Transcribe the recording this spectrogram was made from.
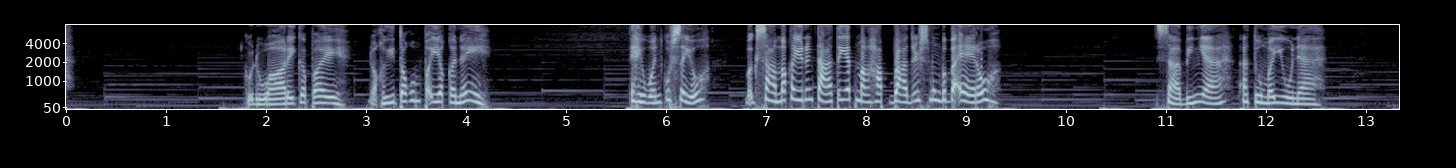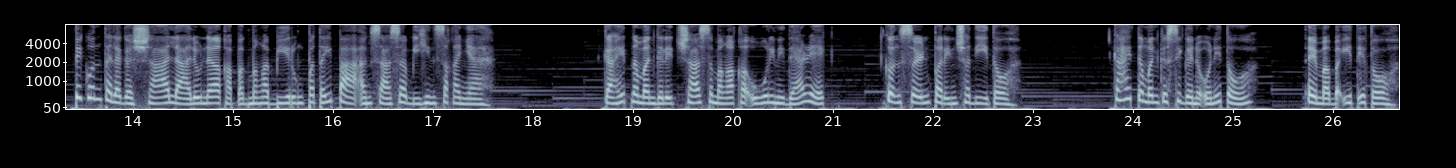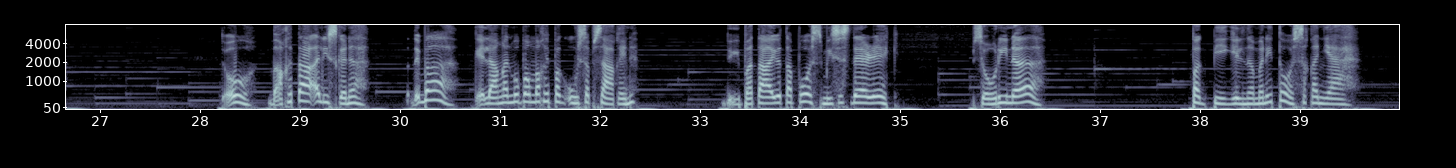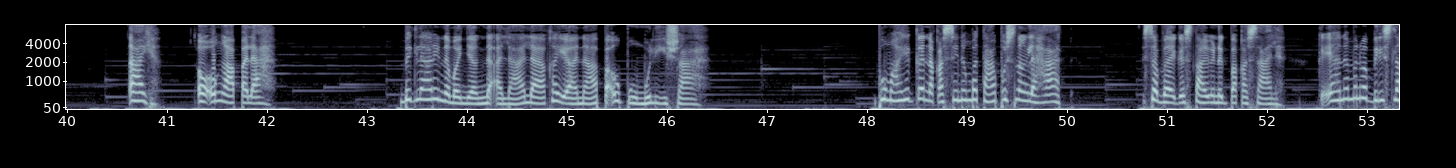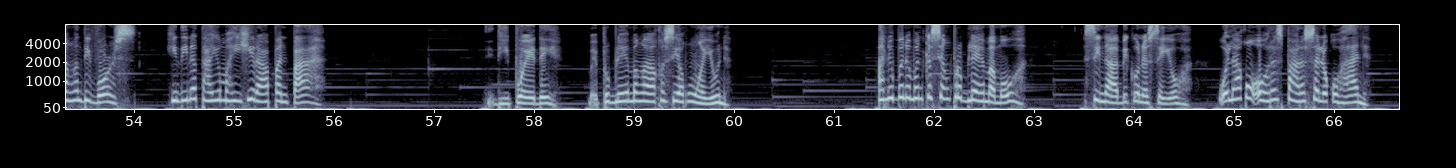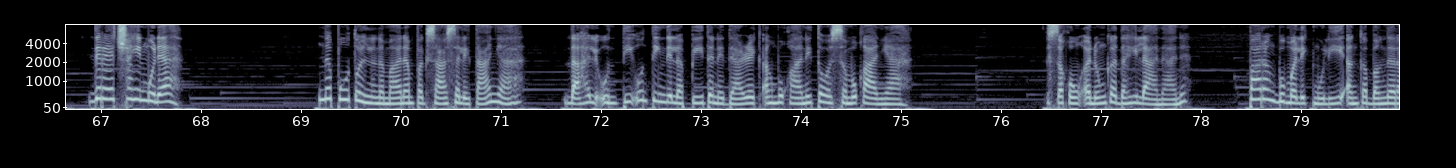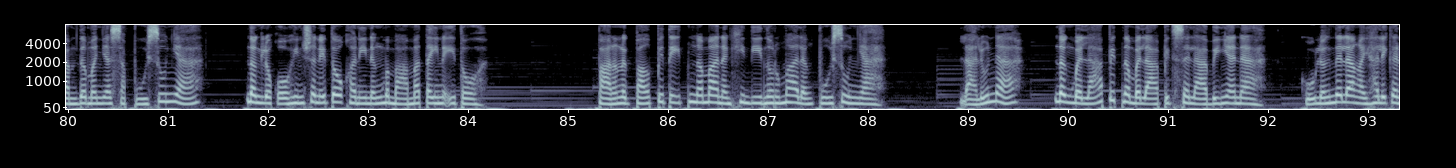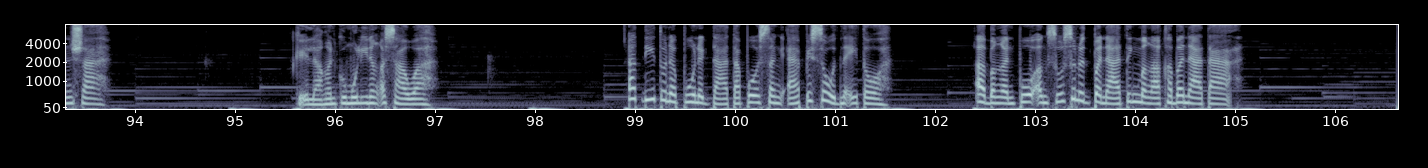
Kunwari ka pa eh. Nakita kong paiyak ka na eh. Ewan ko sa'yo. Magsama kayo ng tatay at mga half-brothers mong babaero. Sabi niya at tumayo na. Pikon talaga siya lalo na kapag mga birong patay pa ang sasabihin sa kanya. Kahit naman galit siya sa mga kauri ni Derek, concern pa rin siya dito. Kahit naman kasi ganoon ito, eh mabait ito. Oh, bakit aalis ka na? ba? Kailangan mo pang makipag-usap sa akin? Di pa tayo tapos, Mrs. Derek. Sorry na. Pagpigil naman ito sa kanya. Ay, oo nga pala. Bigla rin naman niyang naalala kaya napaupo muli siya. Pumayag ka na kasi nang matapos ng lahat. Sa Vegas tayo nagpakasal, kaya naman mabilis lang ang divorce. Hindi na tayo mahihirapan pa. Hindi pwede. May problema nga kasi ako ngayon. Ano ba naman kasi ang problema mo? Sinabi ko na sa'yo, wala akong oras para sa lokohan. Diretsahin mo na. Naputol na naman ang pagsasalita niya dahil unti-unting nilapitan ni Derek ang mukha nito sa mukha niya. Sa kung anong kadahilanan, parang bumalik muli ang kabang naramdaman niya sa puso niya nang lokohin siya nito kaninang mamamatay na ito. Parang nagpalpitate naman ang hindi normal ang puso niya. Lalo na nang malapit na malapit sa labi niya na kulang na lang ay halikan siya. Kailangan ko muli ng asawa. At dito na po nagtatapos ang episode na ito. Abangan po ang susunod pa nating mga kabanata.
